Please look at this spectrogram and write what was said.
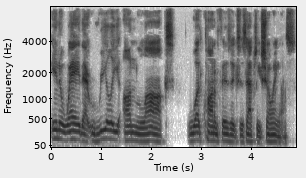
in a way that really unlocks what quantum physics is actually showing us.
